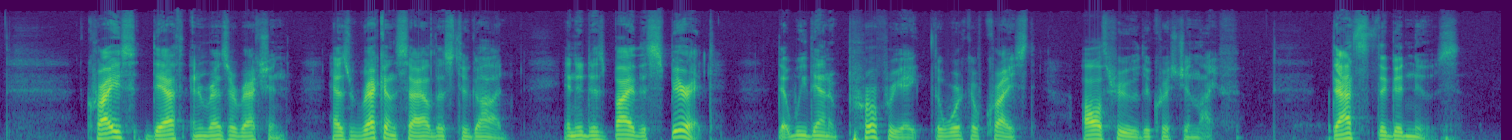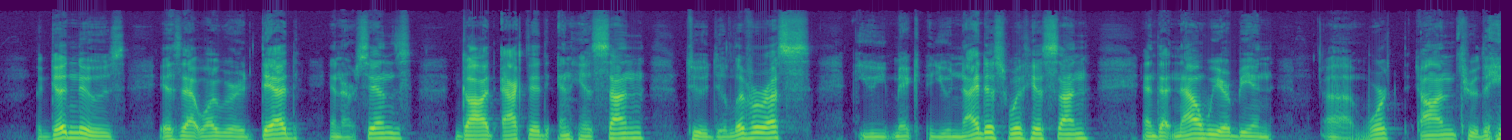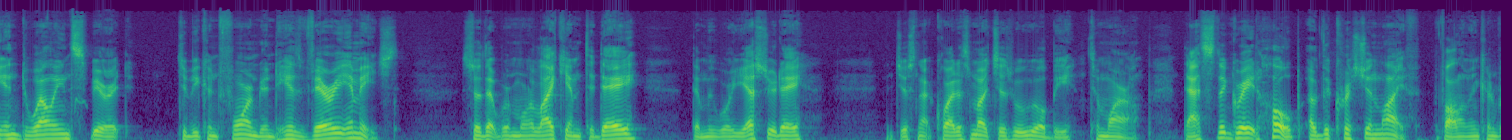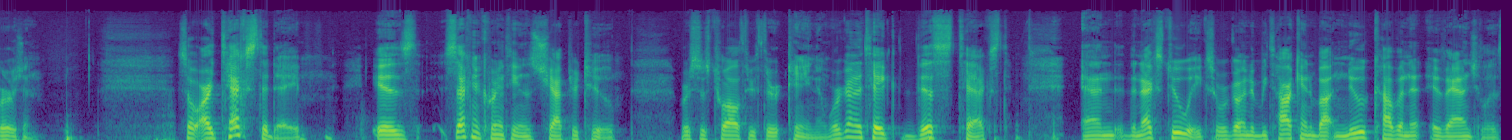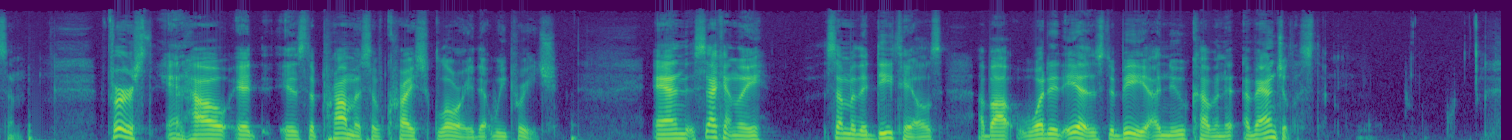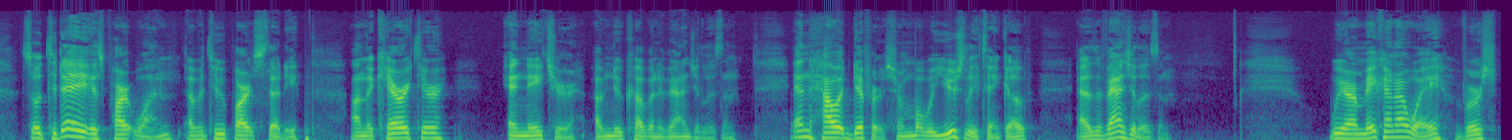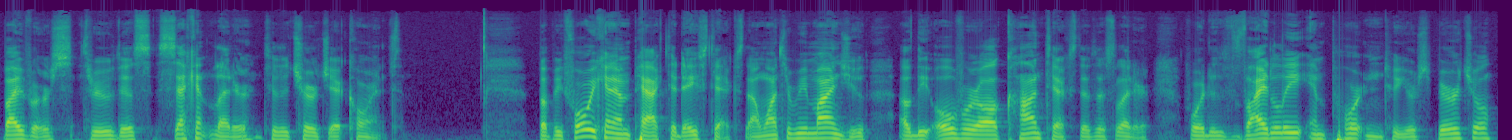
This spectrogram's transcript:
Christ's death and resurrection has reconciled us to God, and it is by the Spirit that we then appropriate the work of Christ all through the Christian life. That's the good news. The good news is that while we were dead in our sins, God acted in His Son to deliver us, you make unite us with His Son, and that now we are being uh, worked on through the indwelling Spirit to be conformed into His very image, so that we're more like Him today than we were yesterday, just not quite as much as we will be tomorrow. That's the great hope of the Christian life following conversion. So our text today is 2 Corinthians chapter 2 verses 12 through 13. And we're going to take this text and the next 2 weeks we're going to be talking about new covenant evangelism. First, and how it is the promise of Christ's glory that we preach. And secondly, some of the details about what it is to be a new covenant evangelist. So today is part one of a two part study on the character and nature of New Covenant evangelism and how it differs from what we usually think of as evangelism. We are making our way verse by verse through this second letter to the church at Corinth. But before we can unpack today's text, I want to remind you of the overall context of this letter, for it is vitally important to your spiritual,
